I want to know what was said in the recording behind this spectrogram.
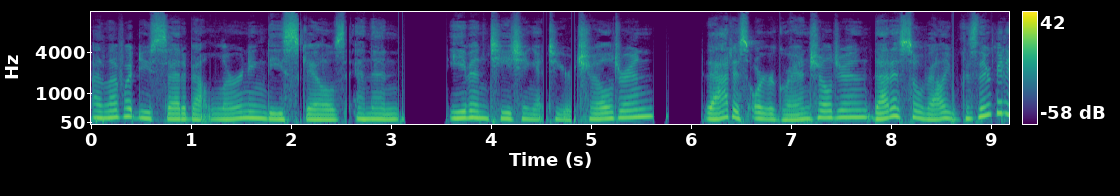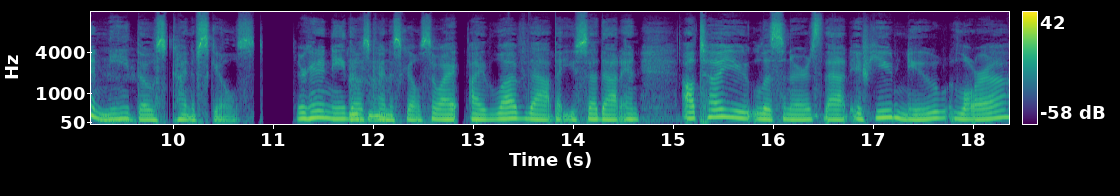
I love what you said about learning these skills and then even teaching it to your children. That is, or your grandchildren. That is so valuable because they're going to need those kind of skills. They're going to need those mm-hmm. kind of skills. So I, I love that, that you said that. And I'll tell you, listeners, that if you knew Laura,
